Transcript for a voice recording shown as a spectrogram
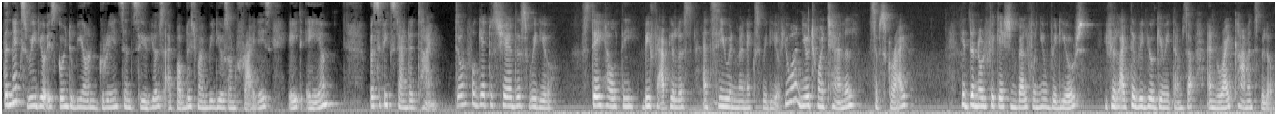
The next video is going to be on grains and cereals. I publish my videos on Fridays, 8 a.m. Pacific Standard Time. Don't forget to share this video. Stay healthy, be fabulous, and see you in my next video. If you are new to my channel, subscribe. Hit the notification bell for new videos. If you like the video, give me a thumbs up and write comments below.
